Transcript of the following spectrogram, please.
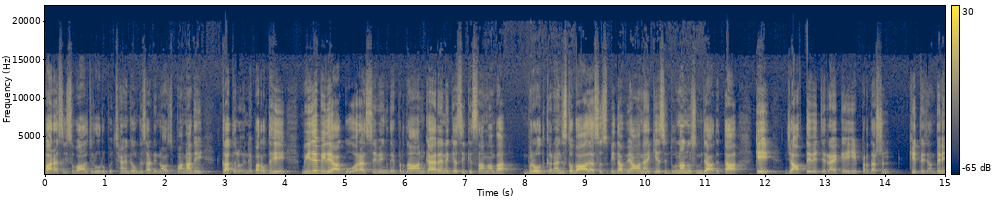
ਪਰ ਅਸੀਂ ਸਵਾਲ ਜ਼ਰੂਰ ਪੁੱਛਾਂਗੇ ਕਿਉਂਕਿ ਸਾਡੇ ਨੌਜਵਾਨਾਂ ਦੇ ਕਤਲ ਹੋਏ ਨੇ। ਪਰ ਉੱਥੇ ਹੀ ਬੀਜੇਪੀ ਦੇ ਆਗੂ ਔਰ ਐਸਸੀ ਵਿੰਗ ਦੇ ਪ੍ਰਧਾਨ ਕਹਿ ਰਹੇ ਨੇ ਕਿ ਅਸੀਂ ਕਿਸਾਨਾਂ ਦਾ ਵਿਰੋਧ ਕਰਾਂ। ਜਿਸ ਤੋਂ ਬਾਅਦ ਐਸਐਸਪੀ ਦਾ ਬਿਆਨ ਹੈ ਕਿ ਅਸੀਂ ਦੋਨਾਂ ਨੂੰ ਸਮਝਾ ਦਿੱਤਾ ਕਿ ਜਾਬਤੇ ਵਿੱਚ ਰਹਿ ਕੇ ਇਹ ਪ੍ਰਦਰਸ਼ਨ ਕੀਤੇ ਜਾਂਦੇ ਨੇ।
